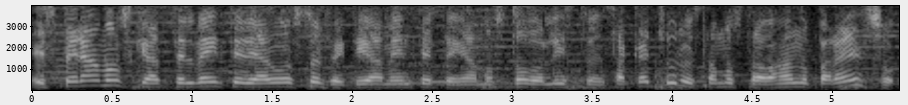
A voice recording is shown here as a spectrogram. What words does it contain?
Esperamos que hasta el 20 de agosto efectivamente tengamos todo listo en Sacachuro, estamos trabajando para eso,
